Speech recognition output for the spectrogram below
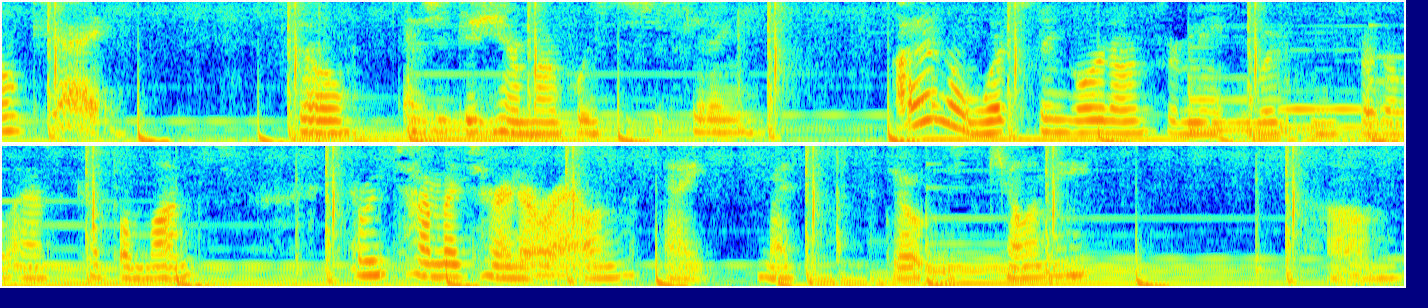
Okay, so as you can hear, my voice is just getting. I don't know what's been going on for me with me for the last couple months. Every time I turn around, I my throat is killing me. Um,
